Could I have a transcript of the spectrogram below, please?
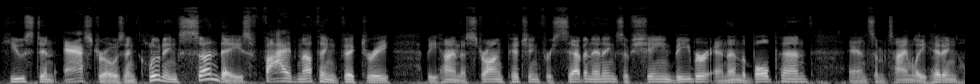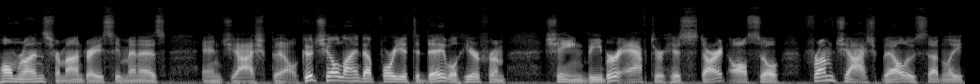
Houston Astros, including Sunday's 5 0 victory behind the strong pitching for seven innings of Shane Bieber and then the bullpen and some timely hitting home runs from Andres Gimenez and Josh Bell. Good show lined up for you today. We'll hear from Shane Bieber after his start, also from Josh Bell, who suddenly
